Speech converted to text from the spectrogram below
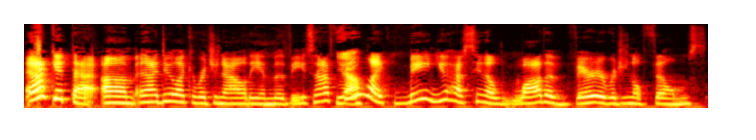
And I get that. Um, and I do like originality in movies. And I feel Yeah. like me and you have seen a lot of very original films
